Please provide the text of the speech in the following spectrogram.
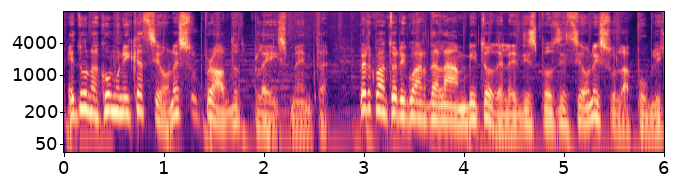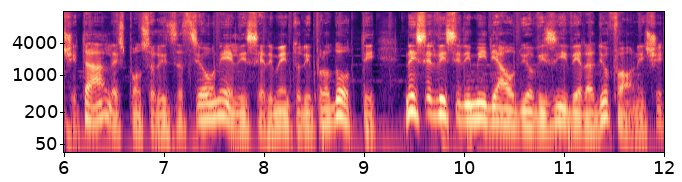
ed una comunicazione sul product placement. Per quanto riguarda l'ambito delle disposizioni sulla pubblicità, le sponsorizzazioni e l'inserimento di prodotti nei servizi di media audiovisivi e radiofonici,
